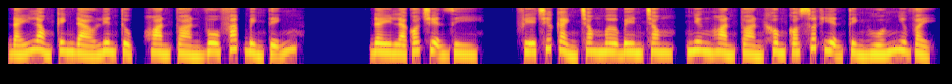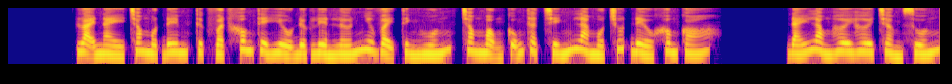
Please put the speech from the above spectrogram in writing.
đáy lòng kinh đào liên tục, hoàn toàn vô pháp bình tĩnh. Đây là có chuyện gì? Phía trước cảnh trong mơ bên trong, nhưng hoàn toàn không có xuất hiện tình huống như vậy. Loại này trong một đêm thực vật không thể hiểu được liền lớn như vậy tình huống, trong mộng cũng thật chính là một chút đều không có. Đáy lòng hơi hơi trầm xuống,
